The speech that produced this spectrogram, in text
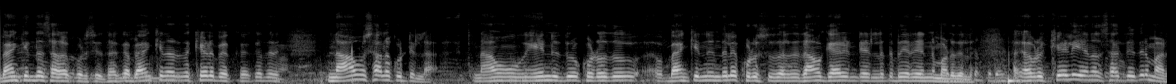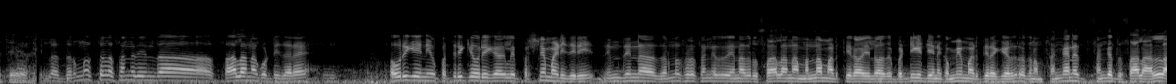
ಬ್ಯಾಂಕಿಂದ ಸಾಲ ಕೊಡಿಸಿದಾಗ ಹಾಗೆ ಬ್ಯಾಂಕಿನವ್ರದ್ದು ಕೇಳಬೇಕು. ಯಾಕಂದರೆ ನಾವು ಸಾಲ ಕೊಟ್ಟಿಲ್ಲ. ನಾವು ಏನಿದ್ರು ಕೊಡೋದು ಬ್ಯಾಂಕಿನಿಂದಲೇ ಕೊಡಿಸೋದಲ್ಲ ನಾವು ಗ್ಯಾರಂಟಿ ಇಲ್ಲದ ಬೇರೆ ಏನು ಮಾಡೋದಿಲ್ಲ. ಹಾಗೆ ಅವರು ಕೇಳಿ ಏನೋ ಸಾಧ್ಯ ಇದ್ದರೆ ಮಾಡ್ತೇವೆ. ಇಲ್ಲ ಧರ್ಮಸ್ಥಳ ಸಂಘದಿಂದ ಸಾಲನ ಕೊಟ್ಟಿದ್ದಾರೆ. ಅವರಿಗೆ ನೀವು ಪತ್ರಿಕೆಯವರು ಈಗಾಗಲೇ ಪ್ರಶ್ನೆ ಮಾಡಿದ್ದೀರಿ. ನಿಮ್ಮದಿನ ಧರ್ಮಸ್ಥಳ ಸಂಘದ ಏನಾದರೂ ಸಾಲನ ಮನ್ನಾ ಮಾಡ್ತೀರಾ? ಇಲ್ಲೋ ಅದ್ರ ಬಡ್ಡಿ ಗಿಡ್ಡಿಯನ್ನು ಕಮ್ಮಿ ಮಾಡ್ತೀರಾ ಕೇಳಿದ್ರೆ ಅದು ನಮ್ಮ ಸಂಘನೇ, ಸಂಘದ ಸಾಲ ಅಲ್ಲ.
